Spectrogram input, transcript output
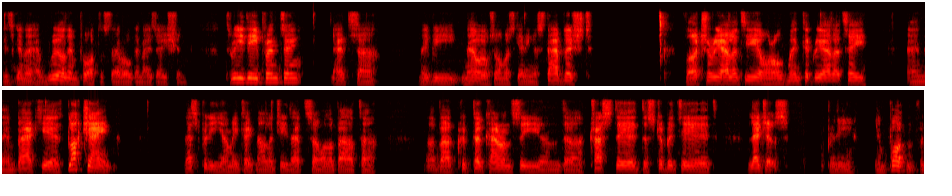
is going to have real importance to their organization. 3D printing, that's uh, maybe now it's almost getting established. Virtual reality or augmented reality. And then back here is blockchain that's pretty yummy technology. That's all about uh, about cryptocurrency and uh, trusted distributed ledgers. Pretty important for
